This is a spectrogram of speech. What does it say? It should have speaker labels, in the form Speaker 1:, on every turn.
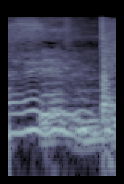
Speaker 1: same.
